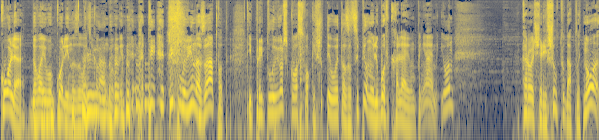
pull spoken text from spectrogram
Коля, давай его Колей называть, не надо. Ты, ты плыви на запад и приплывешь к востоку. И что ты его это зацепил? Ну, любовь к халяве, мы понимаем. И он, короче, решил туда плыть. Но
